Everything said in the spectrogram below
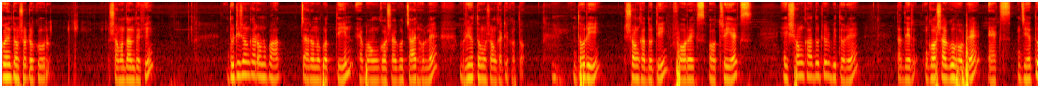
গণিত অংশটুকুর সমাধান দেখি। দুটি সংখ্যার অনুপাত চার অনুপাত তিন এবং গসাগু চার হলে বৃহত্তম সংখ্যাটি কত? ধরি সংখ্যা দুটি ফোর এক্স ও থ্রি এক্স এই সংখ্যা দুটির ভিতরে তাদের গসাগু হবে এক্স যেহেতু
